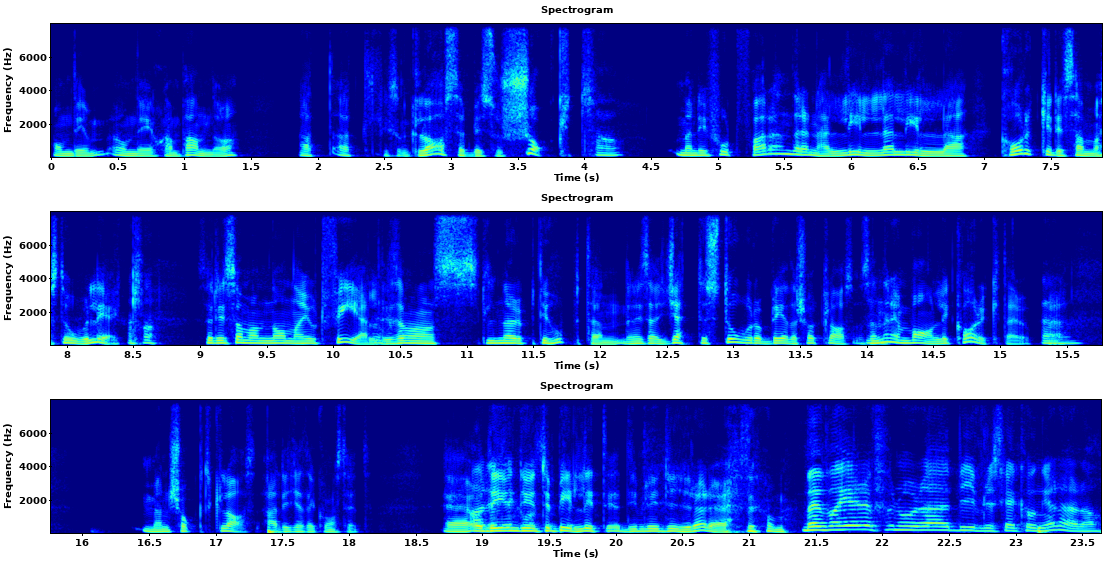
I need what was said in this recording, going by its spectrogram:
om, det, om det är champagne då, att, att liksom glaset blir så tjockt. Ja. Men det är fortfarande den här lilla, lilla korken i samma storlek. Så det är som om någon har gjort fel. Det är som om man har snörpt ihop den. Den är så jättestor och bred och tjockt glas. Och sen är det en vanlig kork där uppe. Ja. Men tjockt glas. Ja, det är jättekonstigt. Eh, och det det, är ju inte billigt. Det blir dyrare. Men vad är det för några bibliska kungar där då?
